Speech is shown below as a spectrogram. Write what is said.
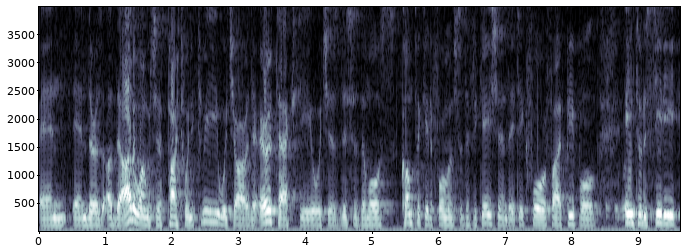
And, and there's uh, the other one, which is Part 23, which are the air taxi, which is this is the most complicated form of certification. They take four or five people into the city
